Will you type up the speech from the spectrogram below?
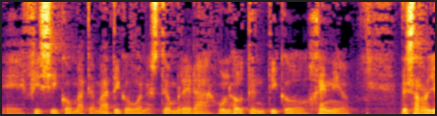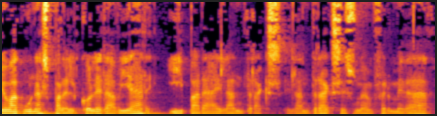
eh, físico, matemático, bueno, este hombre era un auténtico genio, desarrolló vacunas para el cólera aviar y para el antrax. El antrax es una enfermedad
